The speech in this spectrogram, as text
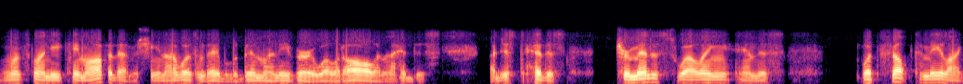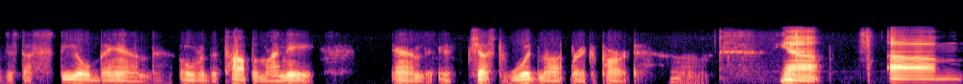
once my knee came off of that machine, I wasn't able to bend my knee very well at all, and I had this, I just had this tremendous swelling and this what felt to me like just a steel band over the top of my knee, and it just would not break apart. Uh, yeah, um,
